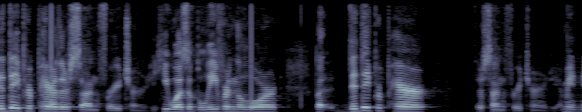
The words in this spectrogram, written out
Did they prepare their son for eternity? He was a believer in the Lord, but did they prepare their son for eternity? I mean,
